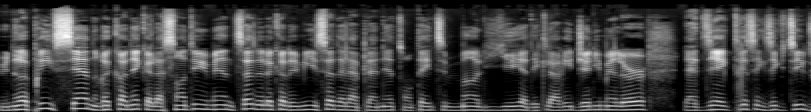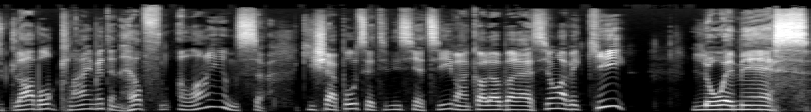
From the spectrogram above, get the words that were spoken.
Une reprise saine reconnaît que la santé humaine, celle de l'économie et celle de la planète sont intimement liées, a déclaré Jenny Miller, la directrice exécutive du Global Climate and Health Alliance, qui chapeaute cette initiative en collaboration avec qui? L'OMS.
